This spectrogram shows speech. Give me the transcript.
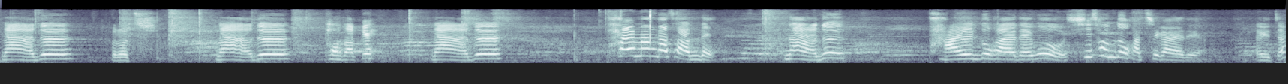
하나 둘. 그렇지. 하나 둘더 낮게. 하나 둘. 팔만 가서 안돼. 하나 둘 발도 가야 되고 시선도 같이 가야 돼요. 알겠죠?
